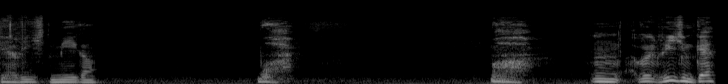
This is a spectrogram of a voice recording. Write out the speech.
Der riecht mega. Boah. Boah. Mm, riechen, gell?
